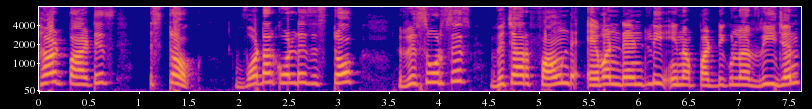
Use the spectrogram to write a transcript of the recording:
Third part is stock. What are called as stock? Resources which are found abundantly in a particular region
